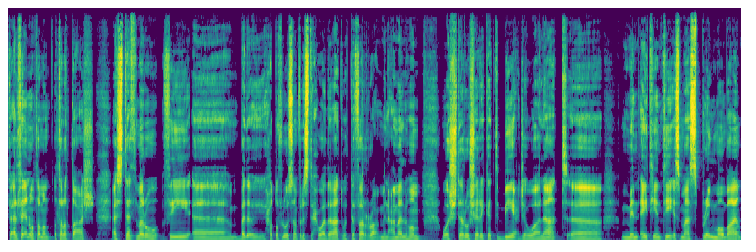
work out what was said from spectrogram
في 2013 استثمروا في آه بدأوا يحطوا فلوسهم في الاستحواذات والتفرع من عملهم واشتروا شركة تبيع جوالات آه من اي تي ان تي اسمها Spring Mobile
